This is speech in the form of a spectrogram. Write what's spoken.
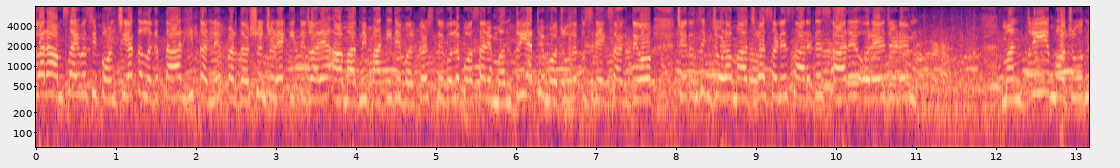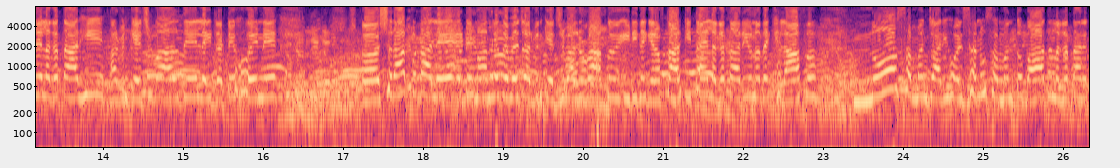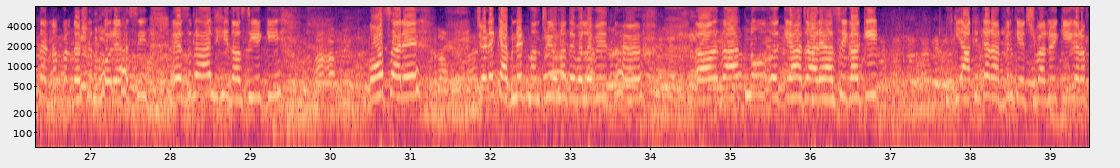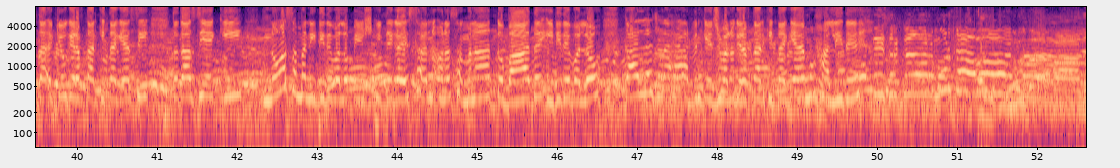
ਗੁਰਦੁਆਰਾ ਆਮ ਸਾਹਿਬ ਅਸੀਂ ਪਹੁੰਚੇ ਹਾਂ ਤਾਂ ਲਗਾਤਾਰ ਹੀ ਧਰਨੇ ਪ੍ਰਦਰਸ਼ਨ ਜਿਹੜੇ ਕੀਤੇ ਜਾ ਰਹੇ ਆ। ਆਮ ਆਦਮੀ ਪਾਰਟੀ ਦੇ ਵਰਕਰਸ ਦੇ ਵੱਲੋਂ ਬਹੁਤ ਸਾਰੇ ਮੰਤਰੀ ਇੱਥੇ ਮੌਜੂਦ ਹੈ। ਤੁਸੀਂ ਦੇਖ ਸਕਦੇ ਹੋ, ਚੇਤਨ ਸਿੰਘ ਜੋੜਾ, ਮਾਜਰਾ, ਸਣੇ ਸਾਰੇ ਦੇ ਸਾਰੇ ਉਰੇ ਜਿਹੜੇ ਮੰਤਰੀ ਮੌਜੂਦ ਨੇ, ਲਗਾਤਾਰ ਹੀ ਅਰਵਿੰਦ ਕੇਜਰੀਵਾਲ ਦੇ ਲਈ ਡਟੇ ਹੋਏ ਨੇ। ਸ਼ਰਾਬ ਘੁਟਾਲੇ ਦੇ ਮਾਮਲੇ ਦੇ ਵਿੱਚ ਅਰਵਿੰਦ ਕੇਜਰੀਵਾਲ ਨੂੰ ਰਾਤ ਨੂੰ ਈਡੀ ਨੇ ਗ੍ਰਿਫਤਾਰ ਕੀਤਾ ਹੈ। ਲਗਾਤਾਰ ਹੀ ਉਹਨਾਂ ਦੇ ਖਿਲਾਫ ਨੌ ਸਮਨ ਜਾਰੀ ਹੋਏ ਸਨ। ਉਸ ਸਮਨ ਤੋਂ ਬਾਅਦ ਲਗਾਤਾਰ ਇਹ ਧਰਨਾ ਪ੍ਰਦਰਸ਼ਨ ਹੋ ਰਿਹਾ ਸੀ। ਇਸ ਨਾਲ ਹੀ ਦੱਸੀਏ ਕਿ ਬਹੁਤ ਸਾਰੇ ਜਿਹੜੇ ਕੈਬਨਿਟ ਮੰਤਰੀ ਉਹਨਾਂ ਦੇ ਵੱਲੋਂ ਵੀ ਰਾਤ ਨੂੰ ਕਿਹਾ ਜਾ ਰਿਹਾ ਸੀਗਾ ਕਿ ਕਿ ਆਖਿਰਕਾਰ ਅਰਵਿੰਦ ਕੇਜਰੀਵਾਲ ਨੂੰ ਕੀ ਗ੍ਰਿਫਤਾਰ ਕਿਉਂ ਗ੍ਰਿਫਤਾਰ ਕੀਤਾ ਗਿਆ ਸੀ? ਤਾਂ ਦੱਸਦੀਏ ਕਿ ਨੌ ਸਮਨ ਈਡੀ ਦੇ ਵੱਲੋਂ ਪੇਸ਼ ਕੀਤੇ ਗਏ ਸਨ। ਉਹਨਾਂ ਸਮਨਾਂ ਤੋਂ ਬਾਅਦ ਈਡੀ ਦੇ ਵੱਲੋਂ ਕੱਲ ਜਿਹੜਾ ਹੈ ਅਰਵਿੰਦ ਕੇਜਰੀਵਾਲ ਨੂੰ ਗ੍ਰਿਫਤਾਰ ਕੀਤਾ ਗਿਆ ਹੈ ਮੋਹਾਲੀ ਦੇ। ਮੋਦੀ ਸਰਕਾਰ ਮੁਰਦਾਬਾਦ ਮੁਰਦਾਬਾਦ।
